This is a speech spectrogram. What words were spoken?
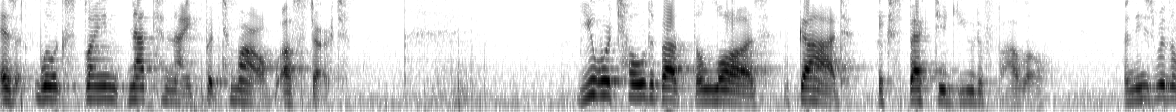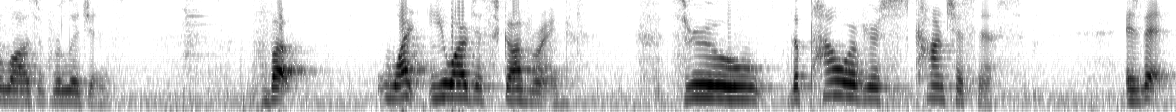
as we'll explain not tonight, but tomorrow I'll start. You were told about the laws God expected you to follow. And these were the laws of religions. But what you are discovering through the power of your consciousness is that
